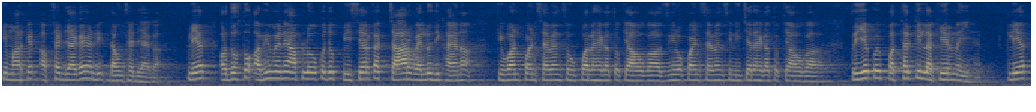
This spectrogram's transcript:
कि मार्केट अपसाइड जाएगा या डाउन साइड जाएगा। क्लियर और दोस्तों, अभी मैंने आप लोगों को जो पीसीआर का चार वैल्यू दिखाया ना, कि 1.7 से ऊपर रहेगा तो क्या होगा 0.7 से नीचे रहेगा तो क्या होगा तो ये कोई पत्थर की लकीर नहीं है। क्लियर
